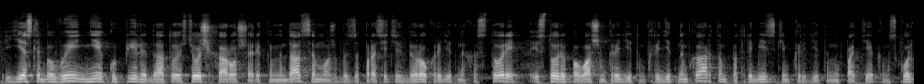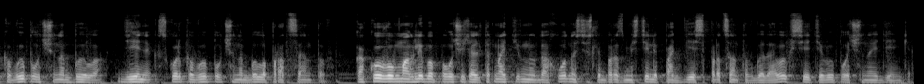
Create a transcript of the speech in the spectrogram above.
Если бы вы не купили, да, то есть, очень хорошая рекомендация, может быть, запросите в бюро кредитных историй, историю по вашим кредитам, кредитным картам, потребительским кредитам, ипотекам, сколько выплачено было денег, сколько выплачено было процентов, какую вы могли бы получить альтернативную доходность, если бы разместили под 10% годовых все эти выплаченные деньги.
